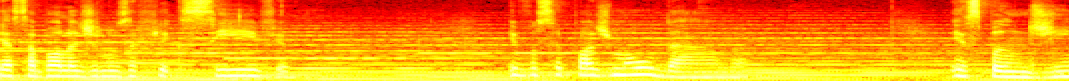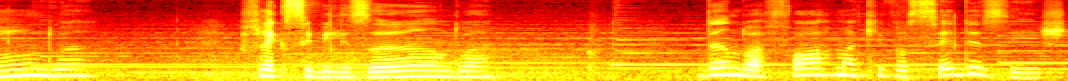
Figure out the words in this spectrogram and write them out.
Que essa bola de luz é flexível e você pode moldá-la, expandindo-a, flexibilizando-a, dando a forma que você deseja.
